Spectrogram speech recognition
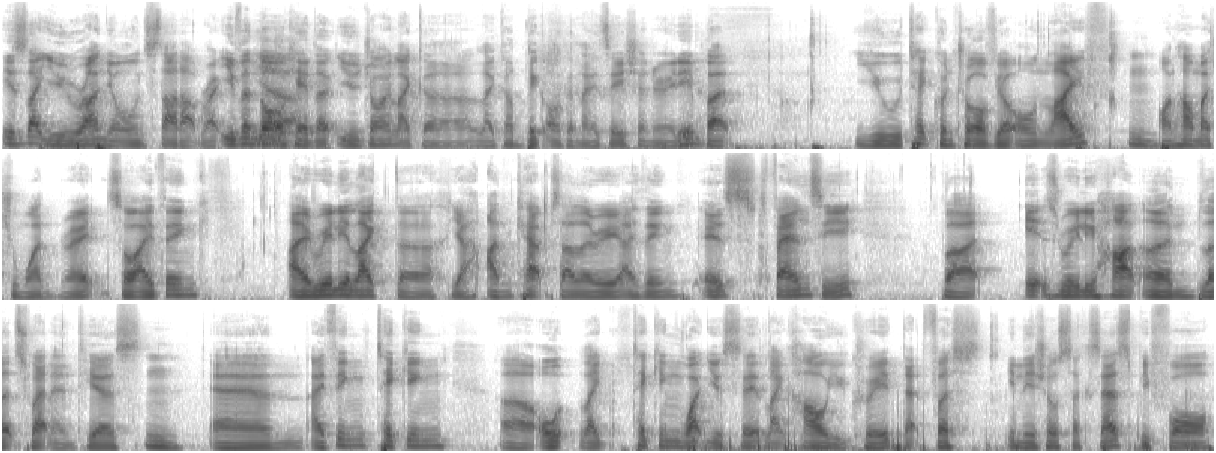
it's like you run your own startup, right? Even though Yeah. okay, that you join like a like a big organization already, Yeah. but you take control of your own life Mm. on how much you want, right? So I think I really like the yeah uncapped salary. I think it's fancy, but it's really hard earned blood, sweat, and tears. Mm. And I think taking uh o- like taking what you said, like how you create that first initial success before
